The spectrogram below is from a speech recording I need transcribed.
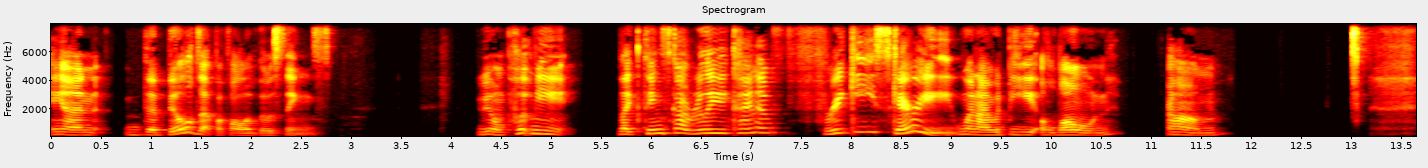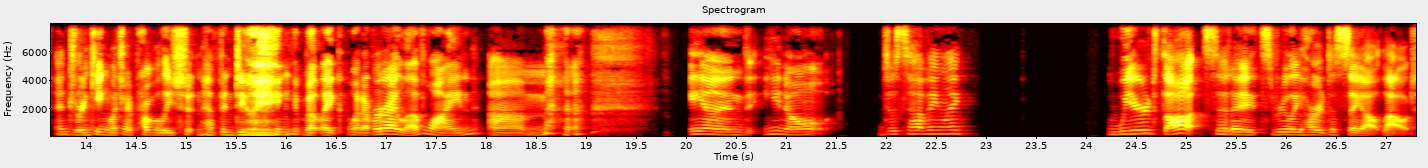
And the buildup of all of those things, you know, put me like things got really kind of freaky scary when I would be alone. Um, and drinking, which I probably shouldn't have been doing, but like whatever, I love wine. Um, and you know, just having like weird thoughts that it's really hard to say out loud.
